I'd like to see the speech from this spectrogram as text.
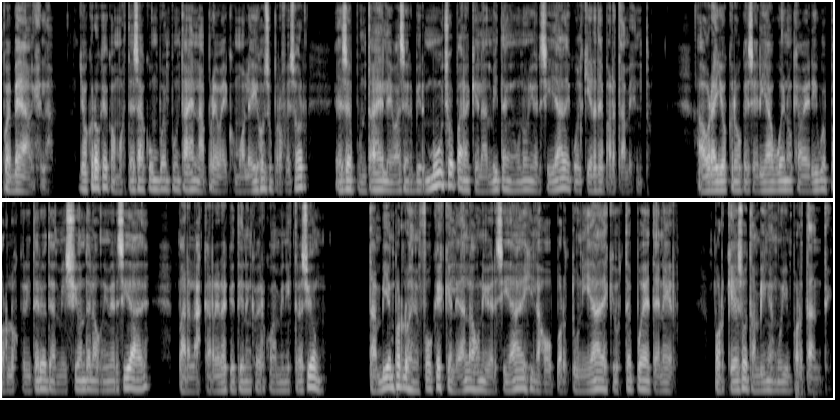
Pues ve, Ángela, yo creo que como usted sacó un buen puntaje en la prueba y como le dijo su profesor, ese puntaje le va a servir mucho para que la admitan en una universidad de cualquier departamento. Ahora yo creo que sería bueno que averigüe por los criterios de admisión de las universidades para las carreras que tienen que ver con administración. También por los enfoques que le dan las universidades y las oportunidades que usted puede tener, porque eso también es muy importante.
